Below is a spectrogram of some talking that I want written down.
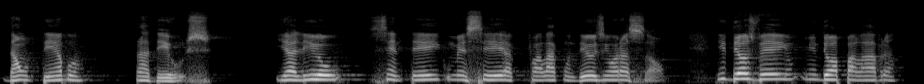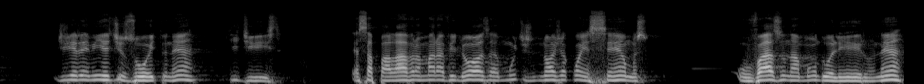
dar um tempo para Deus. E ali eu sentei e comecei a falar com Deus em oração. E Deus veio, me deu a palavra de Jeremias 18, né? Que diz: essa palavra maravilhosa, muitos de nós já conhecemos, o vaso na mão do olheiro, né?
